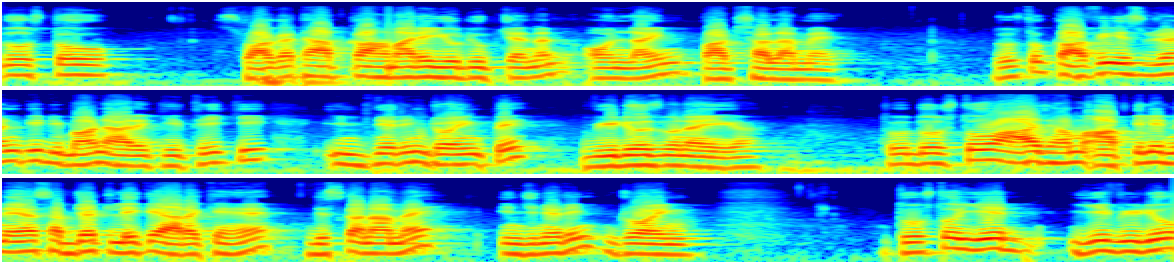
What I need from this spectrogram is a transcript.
दोस्तों, स्वागत है आपका हमारे यूट्यूब चैनल ऑनलाइन पाठशाला में। दोस्तों, काफ़ी स्टूडेंट की डिमांड आ रही थी कि इंजीनियरिंग ड्राइंग पे वीडियोस बनाइएगा। तो दोस्तों, आज हम आपके लिए नया सब्जेक्ट लेके आ रखे हैं, जिसका नाम है इंजीनियरिंग ड्राइंग दोस्तों, ये ये वीडियो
